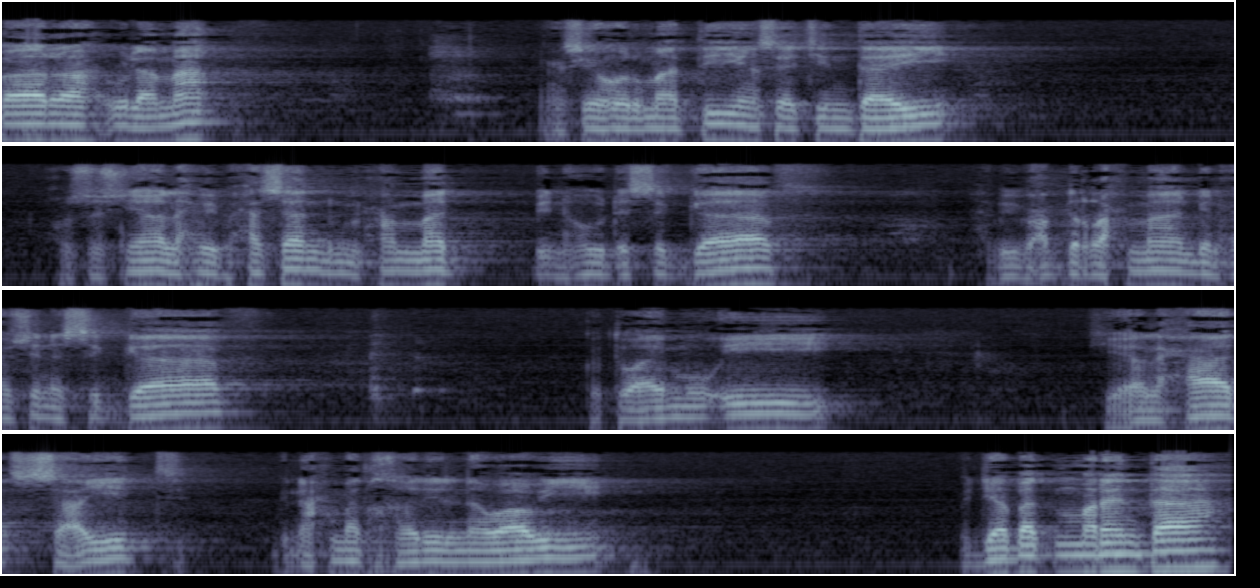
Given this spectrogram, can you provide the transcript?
para ulama yang saya hormati, yang saya cintai khususnya Habib Hasan bin Muhammad bin Hud As-Segaf Habib Abdurrahman bin Husin As-Segaf Ketua MUI Kiai Al-Haj Said bin Ahmad Khalil Nawawi pejabat pemerintah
